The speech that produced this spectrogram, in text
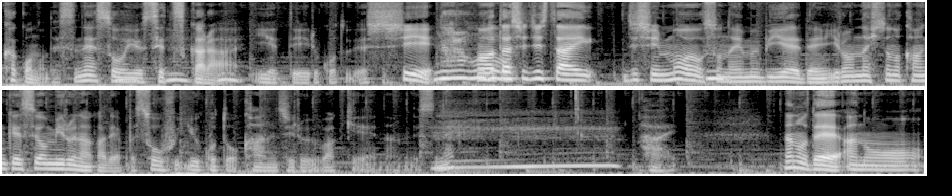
過去のですねそういう説から言えていることですし、なるほど。まあ、私自体自身もその MBA でいろんな人の関係性を見る中でやっぱりそういうことを感じるわけなんですね。んはい、なのであの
